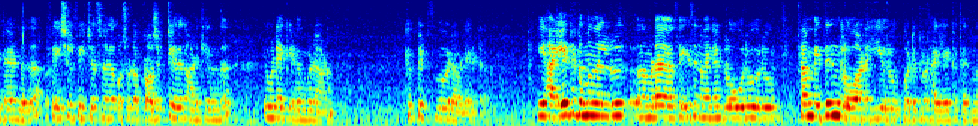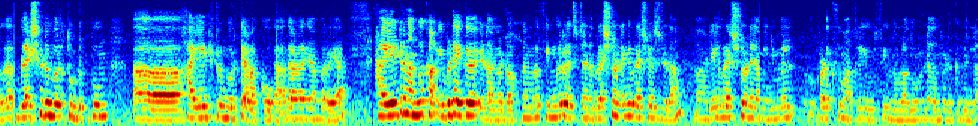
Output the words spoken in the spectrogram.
ഇടേണ്ടത്. ഫേഷ്യൽ ഫീച്ചേഴ്സിനൊക്കെ കുറച്ചുകൂടെ പ്രൊജക്റ്റ് ചെയ്ത് കാണിക്കുന്നത് ഇവിടെയൊക്കെ ഇടുമ്പോഴാണ്. ക്യൂപ്പിഡ്സ് വേർഡ് അവിടെയായിട്ട്. ഈ ഹൈലൈറ്റ് ഇടുമ്പോൾ നല്ലൊരു നമ്മുടെ ഫേസിന് ഭയങ്കര ഗ്ലോ ഒരു ഒരു ഫ്രം വിത്തിൻ ഗ്ലോ ആണ് ഈ ഒരു പെർട്ടിക്കുലർ ഹൈലൈറ്റ് തരുന്നത്. ബ്ലഷ് ഇടുമ്പോൾ ഒരു തുടുപ്പും ഹൈലൈറ്റ് ഇടുമ്പോൾ ഒരു തിളക്കവും. അതാണ് ഞാൻ പറയാ. ഹൈലൈറ്റർ നമുക്ക് ഇവിടെയൊക്കെ ഇടാം കേട്ടോ. നമ്മൾ ഫിംഗർ വെച്ചിട്ടാണ് ബ്രഷ് ഉണ്ടെങ്കിൽ ബ്രഷ് വെച്ചിട്ട് ഇടാം. ഡെയിലി ബ്രഷ് ഉണ്ട് ഞാൻ മിനിമൽ പ്രൊഡക്ട്സ് മാത്രമേ യൂസ് ചെയ്യുന്നുള്ളൂ. അതുകൊണ്ട് അതൊന്നും എടുക്കുന്നില്ല.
